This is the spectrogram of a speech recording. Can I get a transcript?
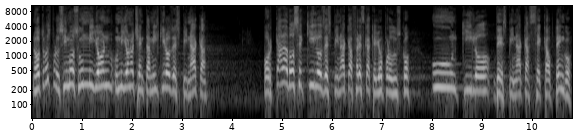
Nosotros producimos un millón, un millón ochenta mil kilos de espinaca. Por cada 12 kilos de espinaca fresca que yo produzco, un kilo de espinaca seca obtengo.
